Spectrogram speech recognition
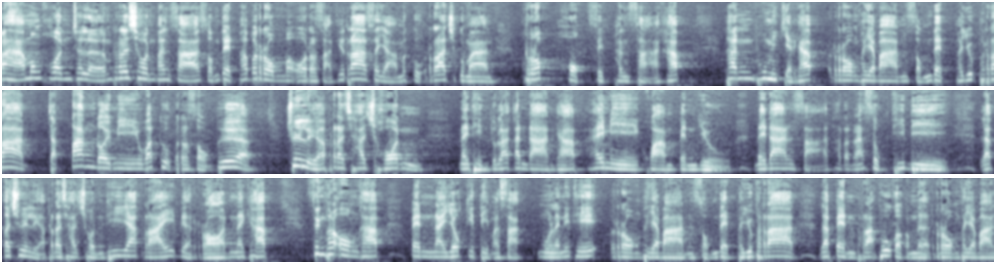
มหามงคลเฉลิมพระชนพรรษา สมเด็จพระบรมโอรสาธิราชสยามกุฎราชกุมาร ครบ 60 พรรษาครับ ท่านผู้มีเกียรติครับ โรงพยาบาลสมเด็จพยุพราชจัดตั้งโดยมีวัตถุประสงค์เพื่อช่วยเหลือประชาชน ในถิ่นทุรกันดารครับ ให้มีความเป็นอยู่ในด้านสาธารณสุขที่ดี แล้วก็ช่วยเหลือประชาชนที่ยากไร้เดือดร้อนนะครับ ซึ่งพระองค์ครับเป็นนายกกิติมศักดิ์มูลนิธิโรงพยาบาลสมเด็จพยุพราช และเป็นพระผู้ก่อกำเนิดโรงพยาบาล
